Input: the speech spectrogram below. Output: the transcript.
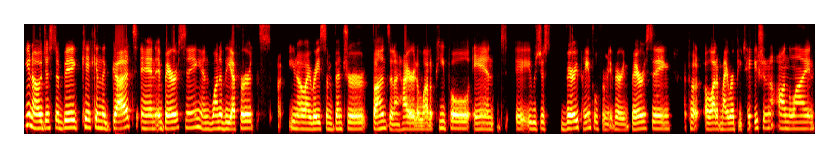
You know, just a big kick in the gut and embarrassing. And one of the efforts, uh, you know, I raised some venture funds and I hired a lot of people, and it, it was just very painful for me, very embarrassing. I put a lot of my reputation on the line,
